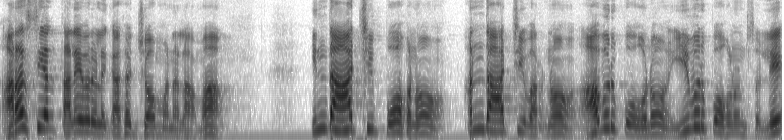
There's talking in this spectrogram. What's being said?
அரசியல் தலைவர்களுக்காக ஜோம் பண்ணலாமா? இந்த ஆட்சி போகணும் அந்த ஆட்சி வரணும் அவர் போகணும் இவர் போகணும்னு சொல்லி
